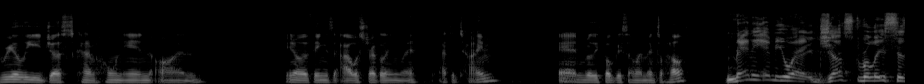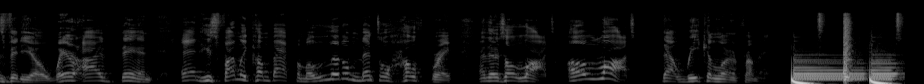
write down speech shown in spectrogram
really just kind of hone in on, you know, the things that I was struggling with at the time and really focus on my mental health. Manny MUA just released his video, Where I've Been, and he's finally come back from a little mental health break, and there's a lot, a lot that we can learn from it.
